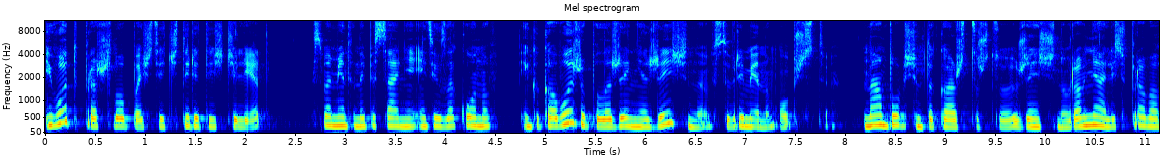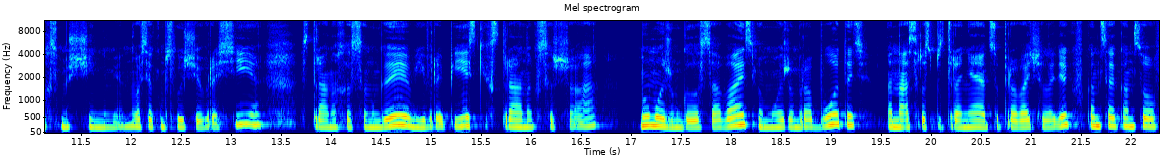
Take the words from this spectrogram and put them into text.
И вот прошло почти 4000 лет с момента написания этих законов. И каково же положение женщины в современном обществе? Нам, в общем-то, кажется, что женщины уравнялись в правах с мужчинами. Ну, во всяком случае, в России, в странах СНГ, в европейских странах, в США — мы можем голосовать, мы можем работать, на нас распространяются права человека в конце концов.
